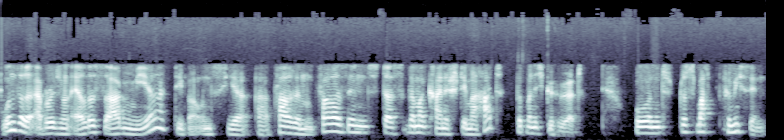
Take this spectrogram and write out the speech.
Unsere Aboriginal Elders sagen mir, die bei uns hier äh, Pfarrerinnen und Pfarrer sind, dass wenn man keine Stimme hat, wird man nicht gehört. Und das macht für mich Sinn.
